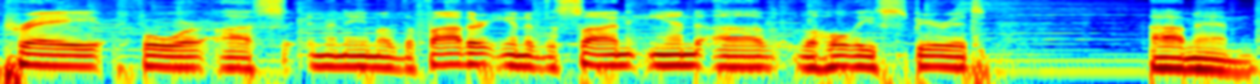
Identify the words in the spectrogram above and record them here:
pray for us. In the name of the Father, and of the Son, and of the Holy Spirit. Amen.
